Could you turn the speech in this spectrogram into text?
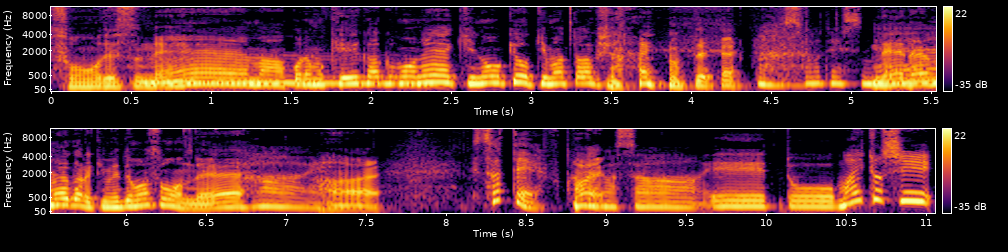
そうですね。まあ、これも計画もね、昨日今日決まったわけじゃないので、まあそうですね。ね、だいぶ前から決めてますもんね。はいはい。さて、福永さん、えっ、と、毎年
